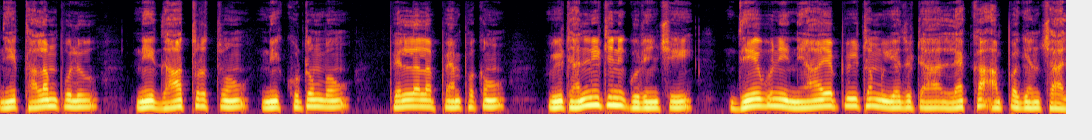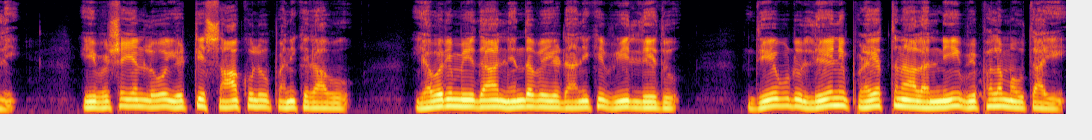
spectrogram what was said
నీ తలంపులు నీ దాతృత్వం నీ కుటుంబం పిల్లల పెంపకం వీటన్నిటిని గురించి దేవుని న్యాయపీఠము ఎదుట లెక్క అప్పగించాలి. ఈ విషయంలో ఎట్టి సాకులు పనికిరావు. ఎవరి మీద నింద వేయడానికి వీల్లేదు. దేవుడు లేని ప్రయత్నాలన్నీ విఫలమవుతాయి.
